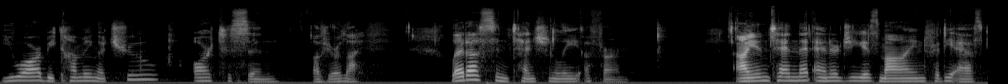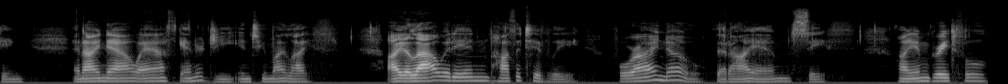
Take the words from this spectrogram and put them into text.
You are becoming a true artisan of your life. Let us intentionally affirm. I intend that energy is mine for the asking, and I now ask energy into my life. I allow it in positively, for I know that I am safe. I am grateful.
